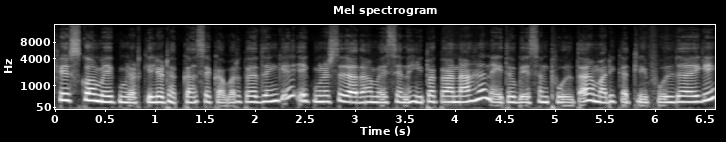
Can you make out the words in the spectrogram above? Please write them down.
फिर इसको हम एक मिनट के लिए ढक्कन से कवर कर देंगे। एक मिनट से ज़्यादा हमें इसे नहीं पकाना है, नहीं तो बेसन फूलता है, हमारी कतली फूल जाएगी।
